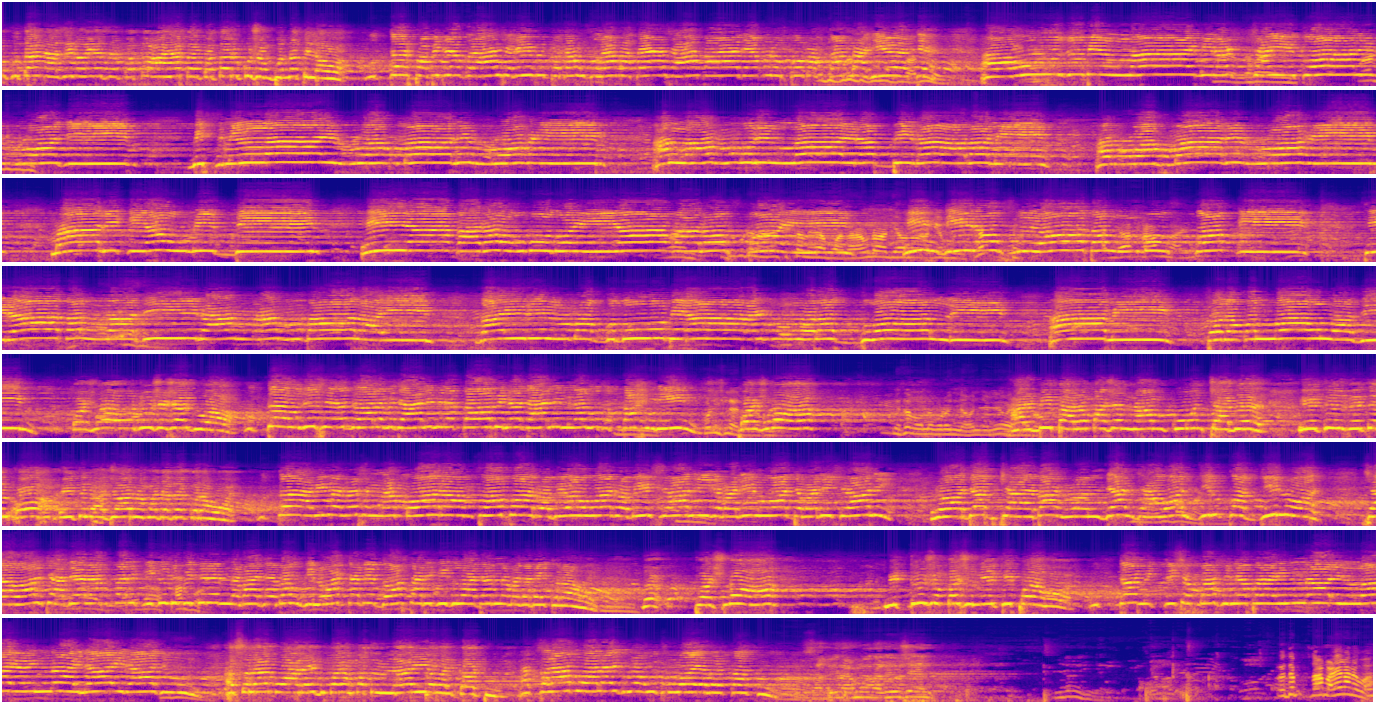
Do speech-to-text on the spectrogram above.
আরবি বারো মাসের নাম কোন চাঁদের ইতিল ফিতিল ও ইতিল আজহার নামাজ আদায় করা হয়? উত্তর শুনিয়ে কি পড়া হয়? উত্তর মৃত্যু সংবাদ শুনিয়ে পড়া ইন্না লিল্লাহি ওয়া ইন্না ইলাইহি রাজিউন। আসসালামু আলাইকুম ওয়া রাহমাতুল্লাহি ওয়া বারাকাতুহু আসসালামু আলাইকুম ওয়া রাহমাতুল্লাহি ওয়া বারাকাতুহু সাবির আহমদ আলী হোসেন। তার বাড়ি কেন বা?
